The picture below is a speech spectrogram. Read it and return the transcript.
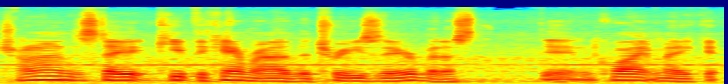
Trying to stay keep the camera out of the trees there, but I didn't quite make it.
